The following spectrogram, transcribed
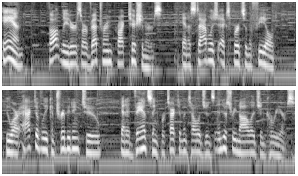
And thought leaders are veteran practitioners and established experts in the field who are actively contributing to and advancing protective intelligence industry knowledge and careers.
